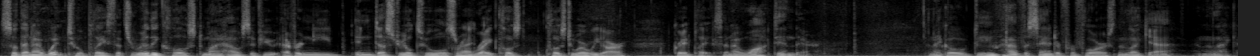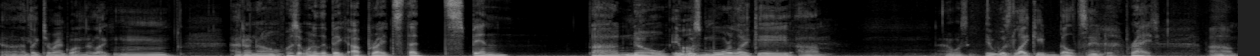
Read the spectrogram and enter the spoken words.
So then I went to a place that's really close to my house. If you ever need industrial tools, Right. close close to where we are, great place. And I walked in there, and I go, "Do you have a sander for floors?" And they're like, "Yeah." And they're like, uh, "I'd like to rent one." They're like, mm, "I don't know." Was it one of the big uprights that spin? Uh, no, it was more like a. Um, how was it? It was like a belt sander, Right. um,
